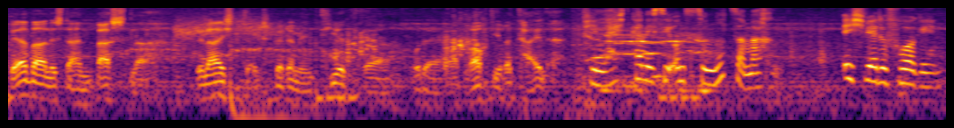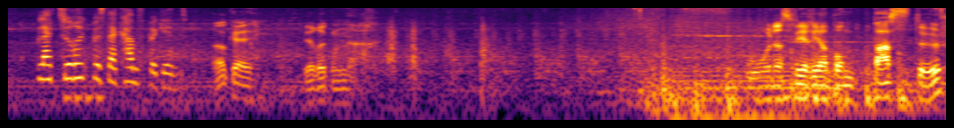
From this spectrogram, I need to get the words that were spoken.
Berbal ist ein Bastler. Vielleicht experimentiert er oder er braucht ihre Teile. Vielleicht kann ich sie uns zunutze machen. Ich werde vorgehen. Bleib zurück, bis der Kampf beginnt. Okay, wir rücken nach. Oh, das wäre ja bombastisch.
